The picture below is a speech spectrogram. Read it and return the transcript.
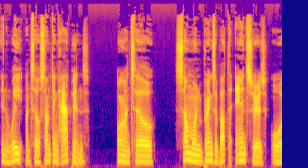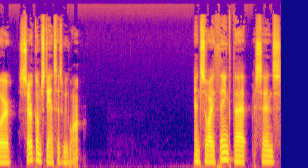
and wait until something happens or until someone brings about the answers or circumstances we want. And so I think that since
